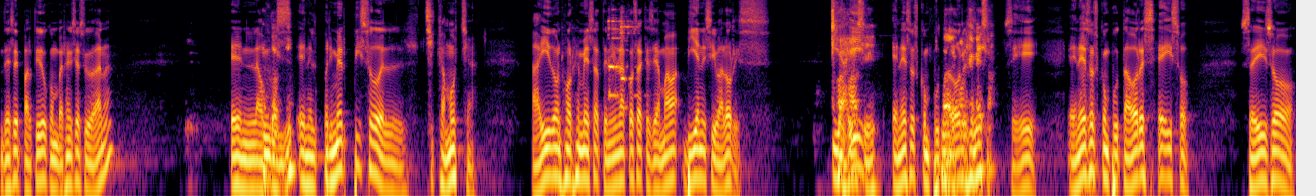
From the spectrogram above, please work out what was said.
de ese partido Convergencia Ciudadana? En, la ¿En ofici- dónde? en el primer piso del Chicamocha. Ahí don Jorge Mesa tenía una cosa que se llamaba bienes y valores. Y Ajá, ahí, sí. en esos computadores. Jorge Mesa. Sí, en esos computadores se hizo, se hizo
